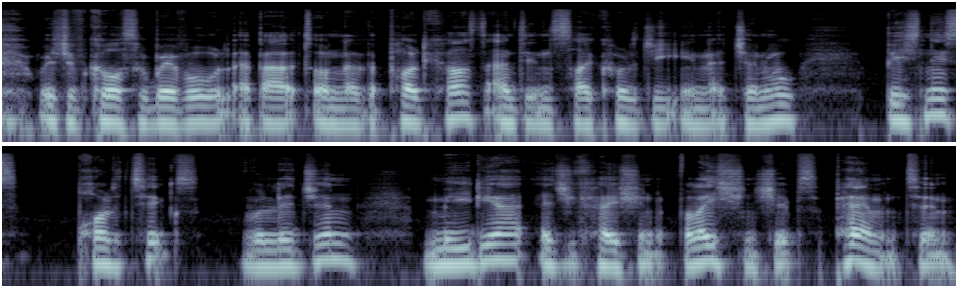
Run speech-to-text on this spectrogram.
which of course we're all about on the podcast and in psychology in general, business, politics, religion, media, education, relationships, parenting.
